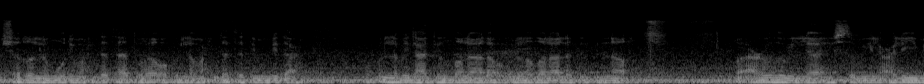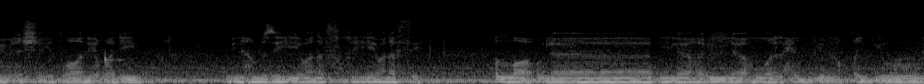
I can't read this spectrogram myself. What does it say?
وشر الأمور محدثاتها، وكل محدثة بدعة. وكل بدعة ضلالة وكل ضلالة في النار. وأعوذ بالله السميع العليم من الشيطان الرجيم. من همزه ونفخه ونفثه. الله لا إله إلا هو الحي القيوم.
